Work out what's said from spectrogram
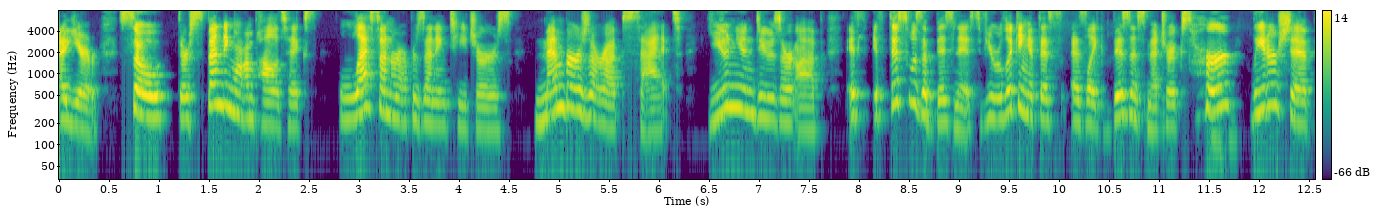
a year. So they're spending more on politics less on representing teachers. Members are upset. Union dues are up. If if this was a business, if you were looking at this as like business metrics, her mm-hmm. leadership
